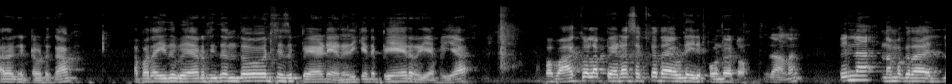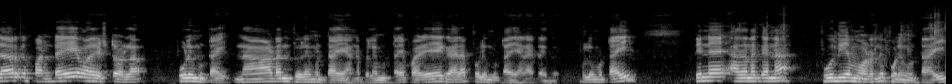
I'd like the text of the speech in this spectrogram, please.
അതങ്ങ് ഇട്ട് കൊടുക്കാം. അപ്പോൾ അതായത് ഇത് വേറെ ഇതെന്തോ ഒരു സൈസ് പേടയാണ് എനിക്ക് എന്റെ പേരറിയാൻ വയ്യ. അപ്പോൾ ബാക്കിയുള്ള പേടാസൊക്കെ ഇതാ ഇവിടെ ഇരിപ്പുണ്ട് കേട്ടോ? ഇതാണ്. പിന്നെ നമുക്കിതാ എല്ലാവർക്കും പണ്ടേ വളരെ ഇഷ്ടമുള്ള പുളിമുട്ടായി. നാടൻ പുളിമുട്ടായിയാണ്. പുളിമുട്ടായി പഴയകാല പുളിമുട്ടായിയാണ് കേട്ടോ ഇത്. പുളിമുട്ടായി പിന്നെ അതിനൊക്കെ തന്നെ പുതിയ മോഡൽ പുളിമുട്ടായി.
